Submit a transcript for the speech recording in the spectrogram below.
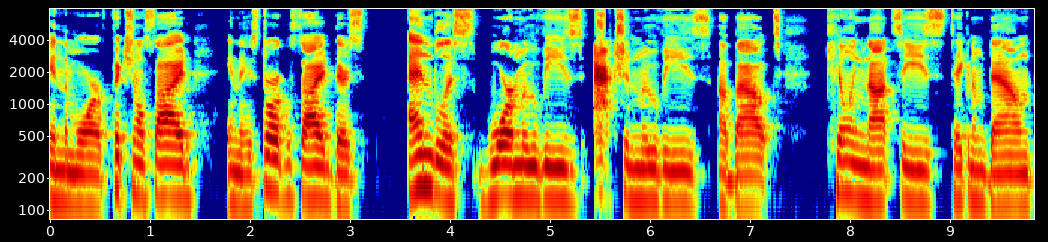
in the more fictional side. In the historical side, there's endless war movies, action movies about killing Nazis, taking them down.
